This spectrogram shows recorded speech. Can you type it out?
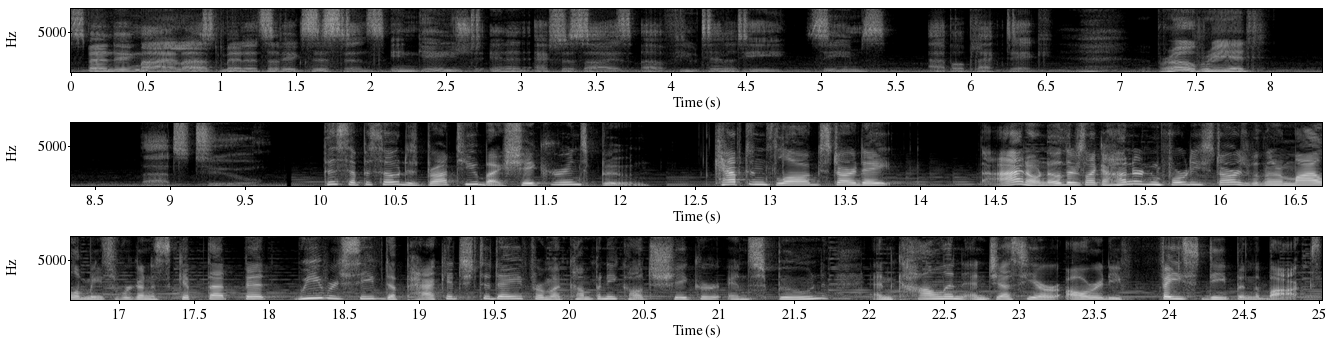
Spending my last minutes of existence engaged in an exercise of futility seems apoplectic. Appropriate. That too. This episode is brought to you by Shaker and Spoon. Captain's log, stardate. I don't know, there's like 140 stars within a mile of me, so we're gonna skip that bit. We received a package today from a company called Shaker and Spoon, and Colin and Jessie are already face deep in the box.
